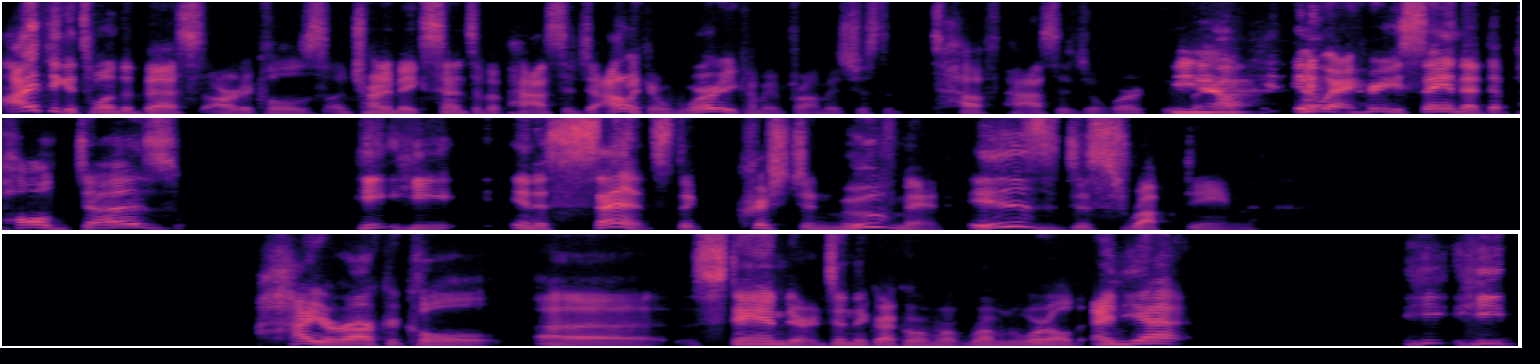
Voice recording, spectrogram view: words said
i think it's one of the best articles on trying to make sense of a passage. I don't care where you're coming from it's just a tough passage to work through. Yeah but anyway i hear you saying that that paul does he he in a sense the christian movement is disrupting hierarchical uh, standards in the Greco-Roman world, and yet he he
